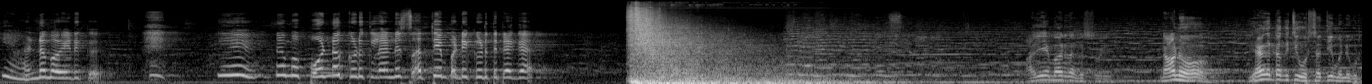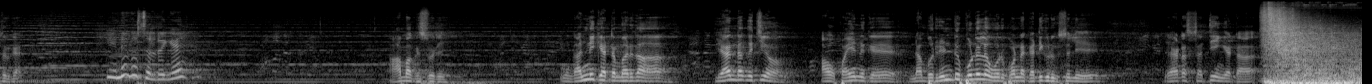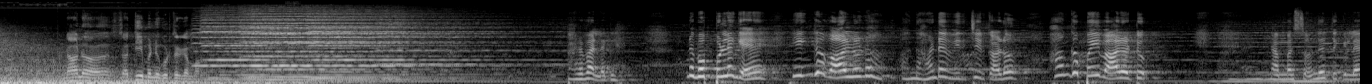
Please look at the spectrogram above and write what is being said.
என் அண்ணன் மகனுக்கு ஏ நம்ம பொண்ணை கொடுக்கலன்னு சத்தியம் பண்ணி கொடுத்துட்டேங்க. அதே மாதிரி தான் கஸ்தூரி நானும் எங்க தங்கச்சி ஒரு சத்தியம் பண்ணி கொடுத்துருக்கேன். என்னங்க சொல்றீங்க? ஆமாம் கஸ்தூரி உங்கள் அண்ணி கேட்ட மாதிரி தான் என் தங்கச்சியும் அவள் பையனுக்கு நம்ம ரெண்டு பொண்ணுல ஒரு பொண்ணை கட்டி கொடுக்க சொல்லி என்கிட்ட சத்தியம் கேட்டா. நானும் சத்தியம் பண்ணி கொடுத்துருக்கேம்மா. பரவாயில்லைங்க. நம்ம பிள்ளைங்க எங்கே வாழணும்னு அந்த ஆண்டை விதிச்சிருக்காடோ அங்கே போய் வாழட்டும். நம்ம சொந்தத்துக்குள்ள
